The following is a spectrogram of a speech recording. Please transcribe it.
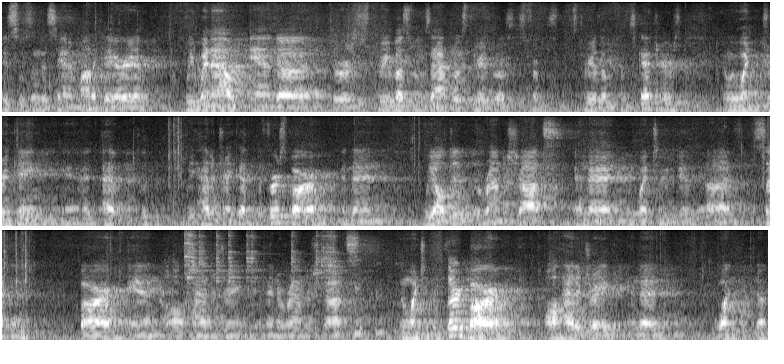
this was in the Santa Monica area, we went out and uh, there was three of us from Zappos, three of us from three of them from Skechers, and we went drinking. At, we had a drink at the first bar, and then we all did a round of shots, and then we went to the uh, second bar and all had a drink, and then a round of shots. And went to the third bar, all had a drink, and then one. No,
